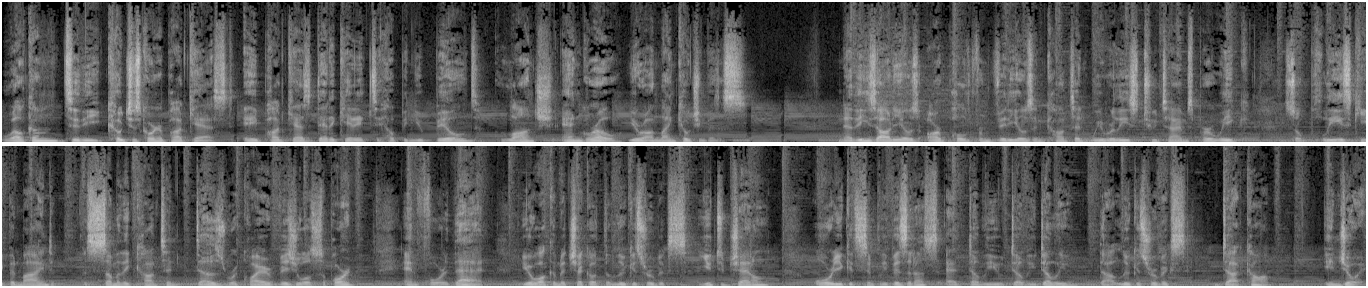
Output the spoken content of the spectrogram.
Welcome to the Coaches Corner podcast, a podcast dedicated to helping you build, launch, and grow your online coaching business. Now, these audios are pulled from videos and content we release two times per week, so please keep in mind that some of the content does require visual support, and for that, you're welcome to check out the Lucas Rubix YouTube channel, or you could simply visit us at www.lucasrubix.com. Enjoy.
